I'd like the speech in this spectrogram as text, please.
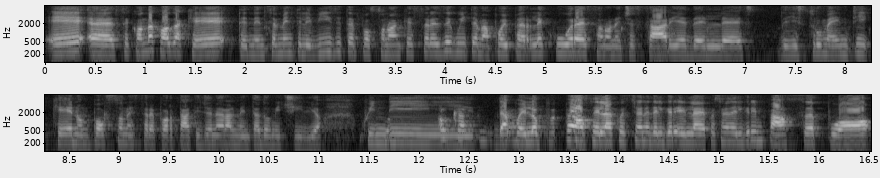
E eh, seconda cosa che tendenzialmente le visite possono anche essere eseguite ma poi per le cure sono necessarie delle degli strumenti che non possono essere portati generalmente a domicilio. Quindi da quello, però se la questione, del, la questione del Green Pass può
